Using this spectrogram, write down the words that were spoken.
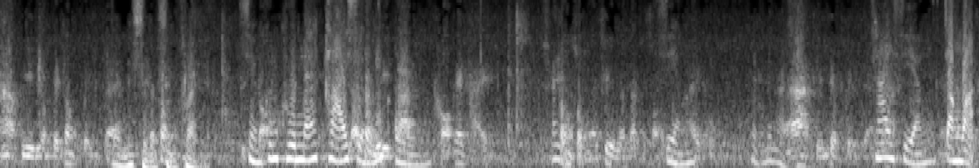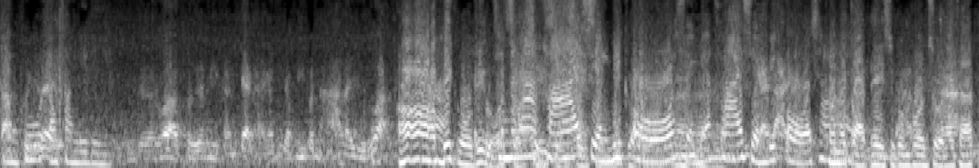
หากมียังเป็นต้องเปลี่ยนแปลงแต่นี่เสียงเสียงใครอะเสียงคุ้นๆนะคล้ายเสียงแล้วต้องบิ๊มีกโอการขอแก้ไขใช่ต้องส่งรายชื่อแล้วก็ส่งเสียงมาให้ผมนะถึงจะเปลี่ยนแปลงใช่เสียงจังหวะการพูดต้องฟังดีเดี๋ยวว่าเพื่อมีการแก้ไขกันจะมีปัญหาอะไรอยู่หรือว่าอ๋อบิ๊กโอบิ๊กโอๆใช่ไหมว่าคล้ายเสียงบิ๊กโอเสียงเนี้ยคล้ายเสียงบิ๊กโอใช่พลอากาศเอกสุกุมพลสุวรรณทัศน์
